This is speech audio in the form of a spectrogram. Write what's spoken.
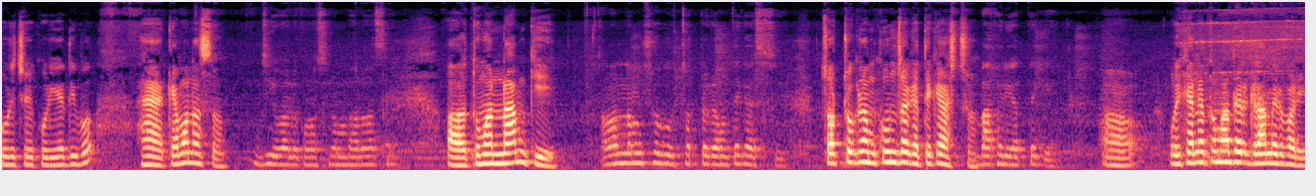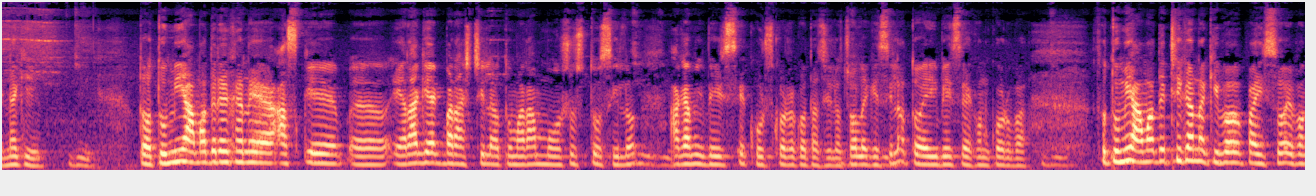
পরিচয় করিয়ে দিব। হ্যাঁ কেমন আছো? জি ওয়ালাইকুম আসসালাম ভালো আছি। তোমার নাম কি? আমার নাম সবুজ চট্টগ্রাম থেকে আসছি। চট্টগ্রাম কোন জায়গা থেকে আসছো? বাকরিয়ার থেকে। ওইখানে তোমাদের গ্রামের বাড়ি নাকি? জি। তো তুমি আমাদের এখানে আজকে এর আগে একবার আসছিল তোমার আম্মু অসুস্থ ছিল। আগামী বেসে কোর্স করার কথা ছিল চলে গেছিল তো এই বেসে এখন করবা। তো তুমি আমাদের ঠিকানা কীভাবে পাইছো এবং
